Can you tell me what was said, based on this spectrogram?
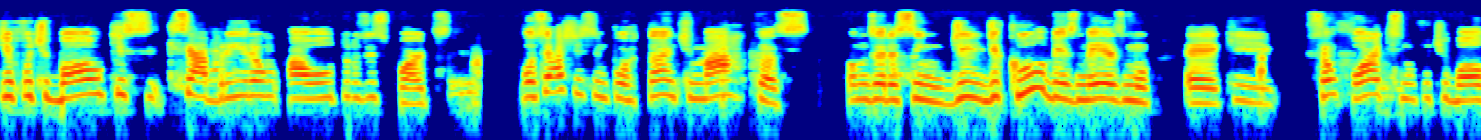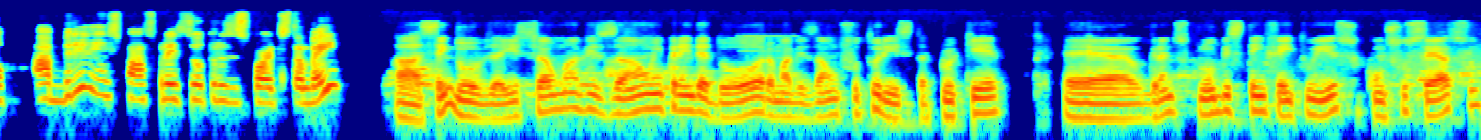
de futebol que se, que se abriram a outros esportes. Você acha isso importante? Marcas, vamos dizer assim, de, de clubes mesmo, é, que são fortes no futebol, abrirem espaço para esses outros esportes também? Ah, sem dúvida. Isso é uma visão empreendedora, uma visão futurista, porque é, grandes clubes têm feito isso com sucesso.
